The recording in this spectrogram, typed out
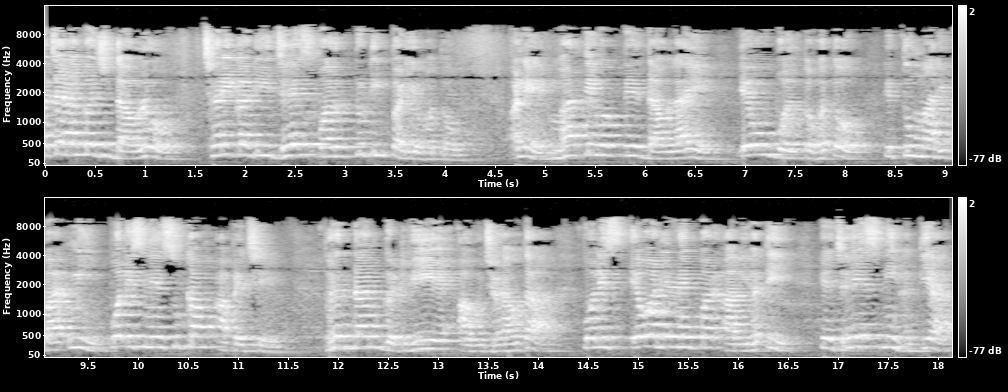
અચાનક જ દાવલો છરી કાઢી જયેશ પર તૂટી પડ્યો હતો. અને મારતી વખતે દાવલાએ એવું બોલતો હતો કે તું મારી બાતમી પોલીસને શું કામ આપે છે? ભરતદાન ગઢવીએ આવું જણાવતા પોલીસ એવા નિર્ણય પર આવી હતી કે જયેશની હત્યા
